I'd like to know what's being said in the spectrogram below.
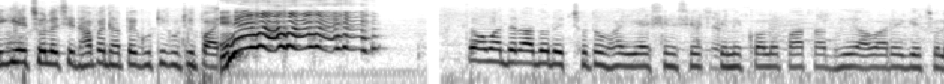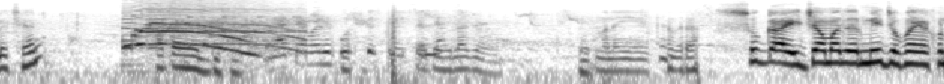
এগিয়ে চলেছি ধাপে ধাপে গুটি গুটি পাই তো আমাদের আদরের ছোট ভাই ইয়াসিন শেখ তিনি কলে পাতা ধুয়ে আবার এগিয়ে চলেছেন খাটানের দিকে। মানে ক্যামেরা আমাদের মেজো ভাই এখন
